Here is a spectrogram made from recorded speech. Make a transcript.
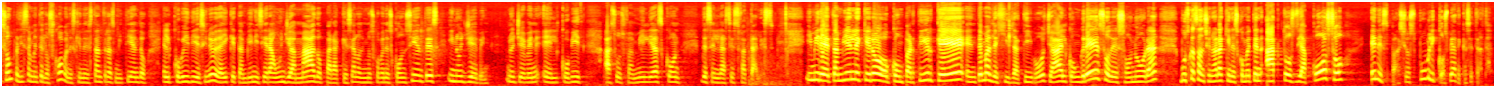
son precisamente los jóvenes quienes están transmitiendo el COVID-19, de ahí que también hiciera un llamado para que sean los mismos jóvenes conscientes y no lleven no lleven el COVID a sus familias con desenlaces fatales. Y mire, también le quiero compartir que en temas legislativos ya el Congreso de Sonora busca sancionar a quienes cometen actos de acoso en espacios públicos. Vea de qué se trata.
